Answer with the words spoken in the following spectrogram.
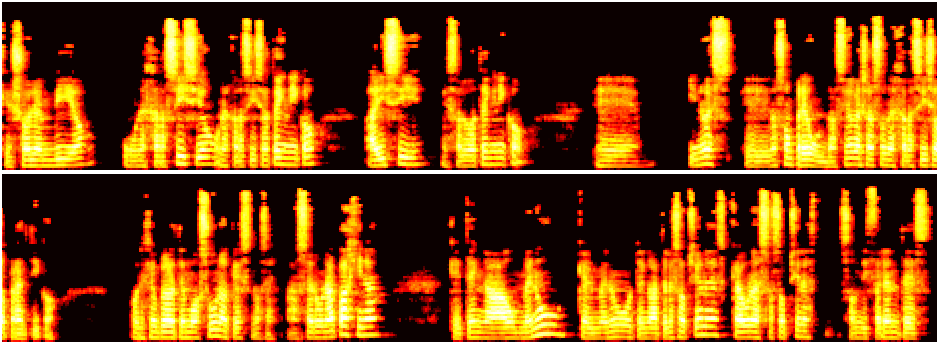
que yo le envío un ejercicio, un ejercicio técnico, ahí sí es algo técnico, eh, y no, es, eh, no son preguntas, sino que ya es un ejercicio práctico. Por ejemplo, ahora tenemos uno que es, no sé, hacer una página que tenga un menú, que el menú tenga tres opciones, cada una de esas opciones son diferentes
